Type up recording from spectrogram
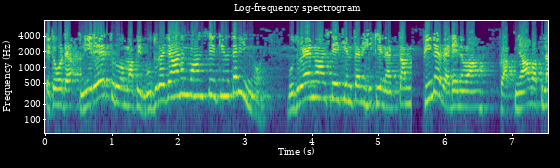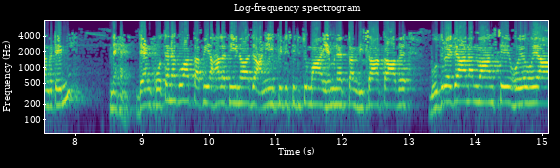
එතකොට නිරේතුරුවම අපි බුදුරජාණන් වහන්සේ කියන තැන ඉන්න ඕනේ බුදුරජාණන් වහන්සේ කියන තැන හිටියේ නැත්තම් පින වැඩෙනවා ප්‍රඥාව අපි ළඟට එන්නේ නැහැ. දැන් කොතනකවත් අපි අහලා තියෙනවද අනේ පිටිසිතුමා එහෙම නැත්නම් විසාකාව බුදුරජාණන් වහන්සේ හොය හොයා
